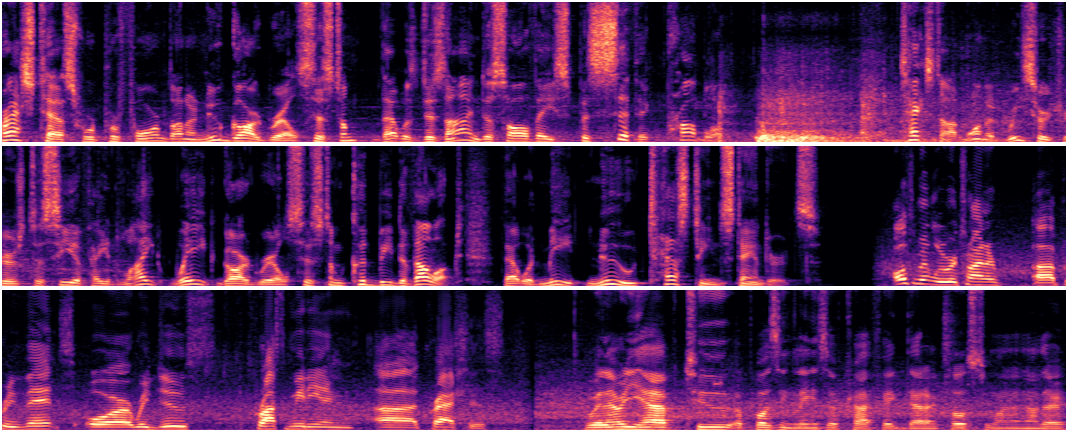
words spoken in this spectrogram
Crash tests were performed on a new guardrail system that was designed to solve a specific problem. TxDOT wanted researchers to see if a lightweight guardrail system could be developed that would meet new testing standards. Ultimately, we're trying to uh, prevent or reduce cross-median uh, crashes. Whenever you have two opposing lanes of traffic that are close to one another,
